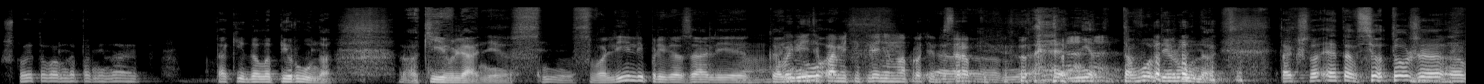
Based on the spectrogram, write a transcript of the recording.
Что это вам напоминает? Так идола Перуна э, киевляне свалили, привязали к коню. Вы имеете памятник Ленина напротив Бессарабки? Э, Нет, того Перуна. Так что это все тоже э,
